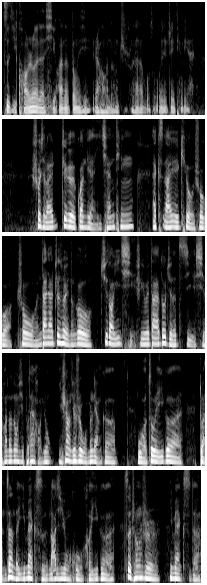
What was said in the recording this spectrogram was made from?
自己狂热的喜欢的东西，然后能指出他的不足。我觉得这挺厉害的。说起来，这个观点以前听 XIAQ 说过，说我们大家之所以能够聚到一起，是因为大家都觉得自己喜欢的东西不太好用。以上就是我们两个，我作为一个短暂的 Emacs 垃圾用户和一个自称是 Emacs 的。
